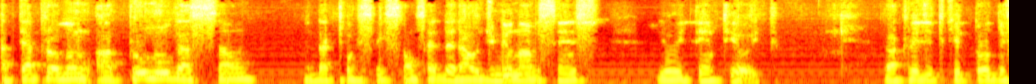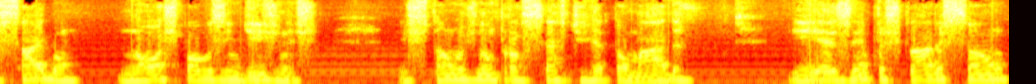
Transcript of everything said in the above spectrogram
até a promulgação da Constituição Federal de 1988. Eu acredito que todos saibam nós, povos indígenas, estamos num processo de retomada e exemplos claros são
